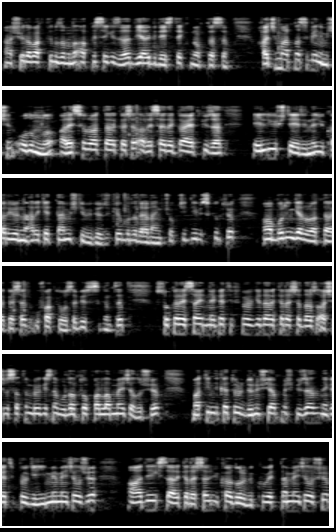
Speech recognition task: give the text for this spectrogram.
Ha, şöyle baktığımız zaman da 68 lira diğer bir destek noktası. Hacim artması benim için olumlu. RSI olarak da arkadaşlar RSI de gayet güzel. 53 değerinde yukarı yönlü hareketlenmiş gibi gözüküyor. Burada da herhangi çok ciddi bir sıkıntı yok. Ama Bollinger olarak da arkadaşlar ufak da olsa bir sıkıntı. Stok RSI negatif bölgede arkadaşlar daha aşırı satım bölgesinde buradan toparlanmaya çalışıyor. MAC indikatörü dönüş yapmış. Güzel negatif bölgeye inmemeye çalışıyor. ADX arkadaşlar yukarı doğru bir kuvvetlenmeye çalışıyor.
